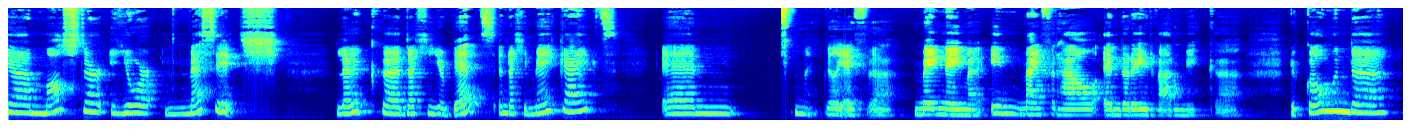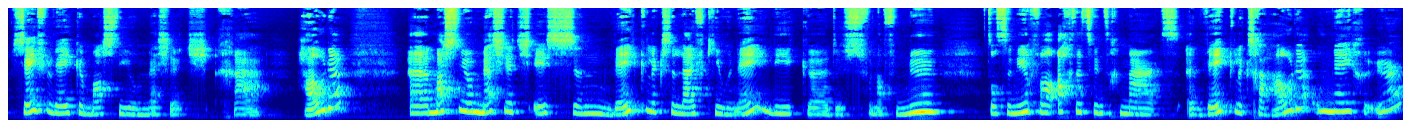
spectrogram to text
Uh, Master Your Message. Leuk uh, dat je hier bent en dat je meekijkt. En ik wil je even meenemen in mijn verhaal en de reden waarom ik uh, de komende zeven weken Master Your Message ga houden. Master Your Message is een wekelijkse live QA die ik dus vanaf nu tot in ieder geval 28 maart wekelijks ga houden om 9 uur.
